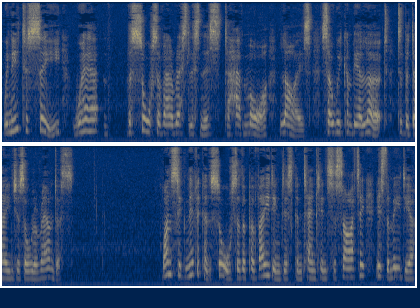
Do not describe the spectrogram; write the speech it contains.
We need to see where the source of our restlessness to have more lies so we can be alert to the dangers all around us. One significant source of the pervading discontent in society is the media.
